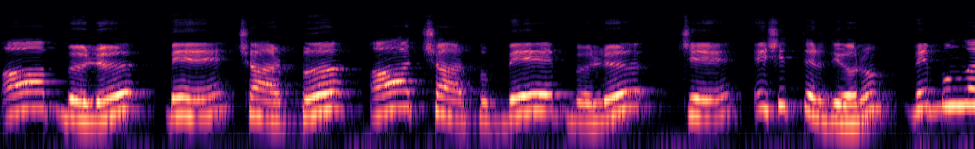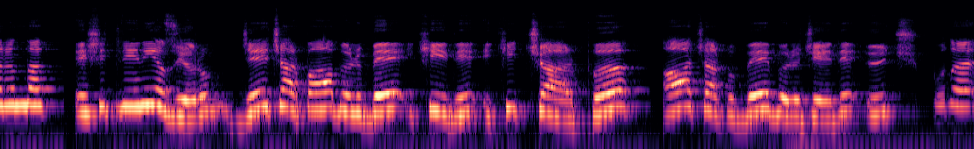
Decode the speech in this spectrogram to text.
A bölü B çarpı A çarpı B bölü C eşittir diyorum ve bunların da eşitliğini yazıyorum. C çarpı A bölü B 2 idi. 2 çarpı A çarpı B bölü C'de 3. Bu da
